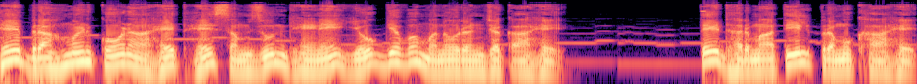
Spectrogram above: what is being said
हे ब्राह्मण कोण आहेत हे समजून घेणे योग्य व मनोरंजक आहे. ते धर्मातील प्रमुख आहेत.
